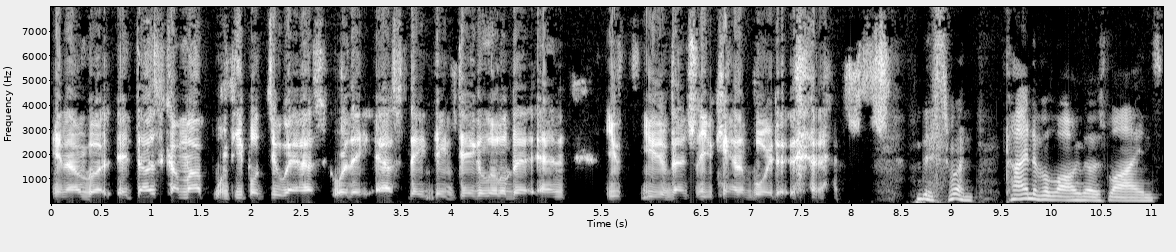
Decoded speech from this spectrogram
you know, but it does come up when people do ask or they ask, they, they dig a little bit and you, you eventually you can't avoid it. this one kind of along those lines.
